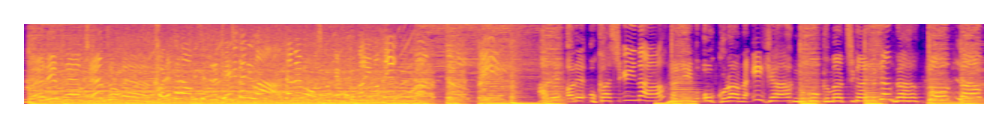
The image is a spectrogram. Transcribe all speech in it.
Ladies and gentlemen これからお見せする景色には種も仕掛けもござい。ませんあれあれおかしいな。何も起こらないや。どこか間違えたかな。ドラ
